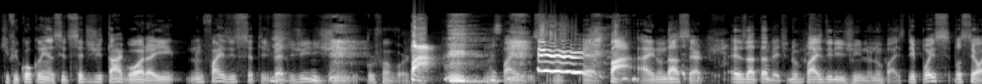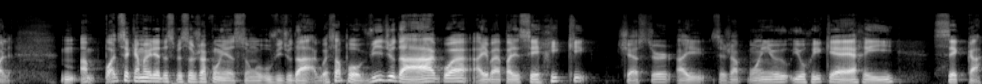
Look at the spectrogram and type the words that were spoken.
que ficou conhecido. Se você digitar agora aí, não faz isso se você estiver dirigindo, por favor. Pá! Não faz isso. É, pá, aí não dá certo. Exatamente, não faz dirigindo, não faz. Depois você olha. Pode ser que a maioria das pessoas já conheçam o vídeo da água. É só pôr vídeo da água, aí vai aparecer Rick Chester, aí você já põe, e o- Rick é R-I-C-K.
